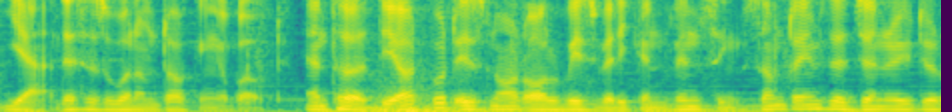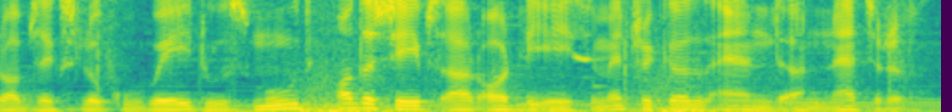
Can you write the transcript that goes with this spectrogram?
yeah, this is what I'm talking about. And third, the output is not always very convincing. Sometimes the generated objects look way too smooth or the shapes are oddly asymmetrical and unnatural.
